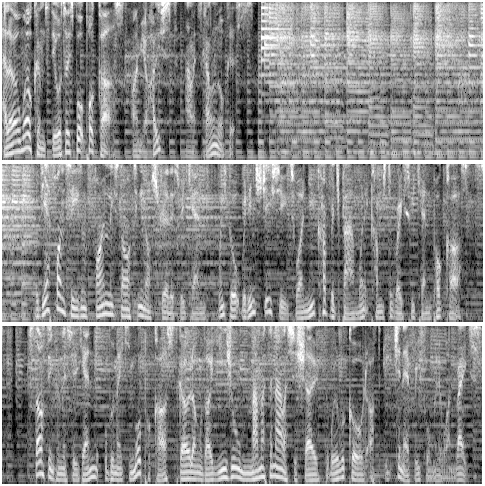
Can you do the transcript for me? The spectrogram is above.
Hello and welcome to the Autosport Podcast. I'm your host, Alex Kalinauckas. With the F1 season finally starting in Austria this weekend, we thought we'd introduce you to our new coverage plan when it comes to race weekend podcasts. Starting from this weekend, we'll be making more podcasts to go along with our usual mammoth analysis show that we'll record after each and every Formula One race.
